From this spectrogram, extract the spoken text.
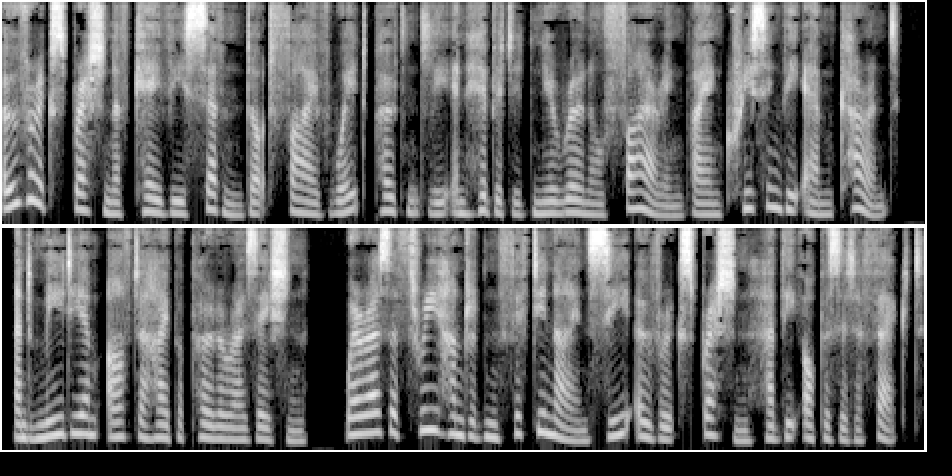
Overexpression of KV7.5 weight potently inhibited neuronal firing by increasing the M current, and medium after hyperpolarization, whereas R359C overexpression had the opposite effect.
